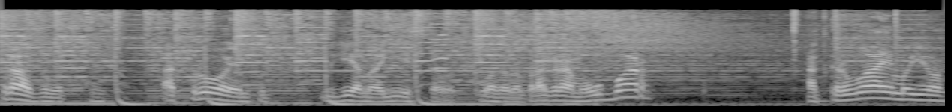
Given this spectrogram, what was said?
сразу вот откроем, тут, где она есть. Вот, вот она, программа UBAR. Открываем ее.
